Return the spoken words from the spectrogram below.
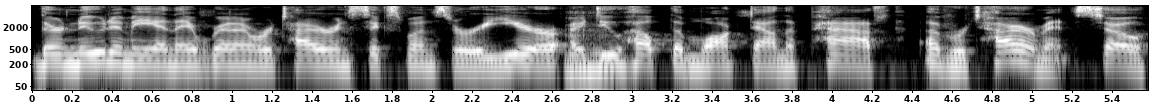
they're new to me and they're going to retire in six months or a year, mm-hmm. I do help them walk down the path of retirement. So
